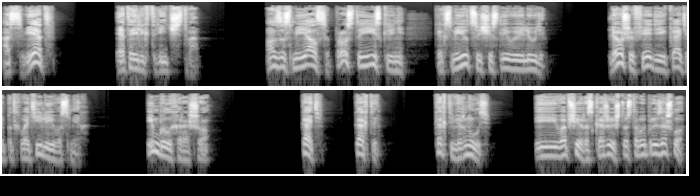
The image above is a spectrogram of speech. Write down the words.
«А свет — это электричество». Он засмеялся, просто и искренне, как смеются счастливые люди. Леша, Федя и Катя подхватили его смех. Им было хорошо. «Кать, как ты? Как ты вернулась? И вообще расскажи, что с тобой произошло?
